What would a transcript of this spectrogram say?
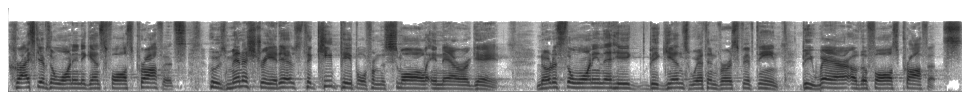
Christ gives a warning against false prophets whose ministry it is to keep people from the small and narrow gate. Notice the warning that he begins with in verse 15 Beware of the false prophets.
